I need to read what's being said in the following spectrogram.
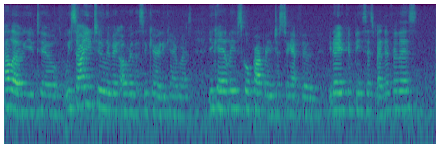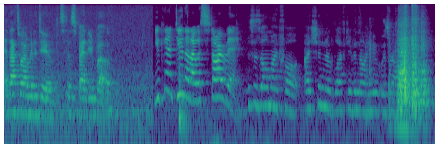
Hello, you two. We saw you two leaving over the security cameras. You can't leave school property just to get food. You know you could be suspended for this, and that's what I'm gonna do, suspend you both. You can't do that. I was starving. This is all my fault. I shouldn't have left even though I knew it was wrong.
